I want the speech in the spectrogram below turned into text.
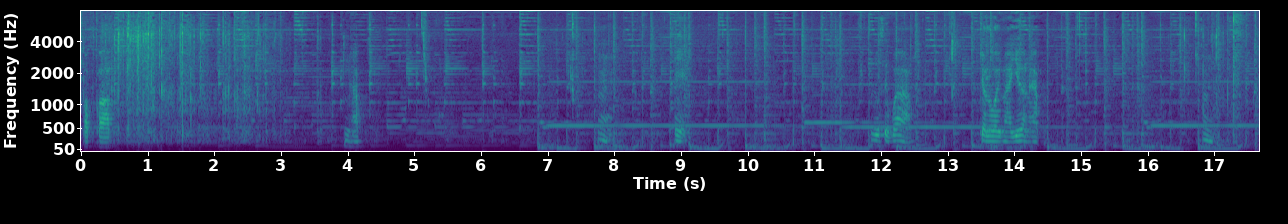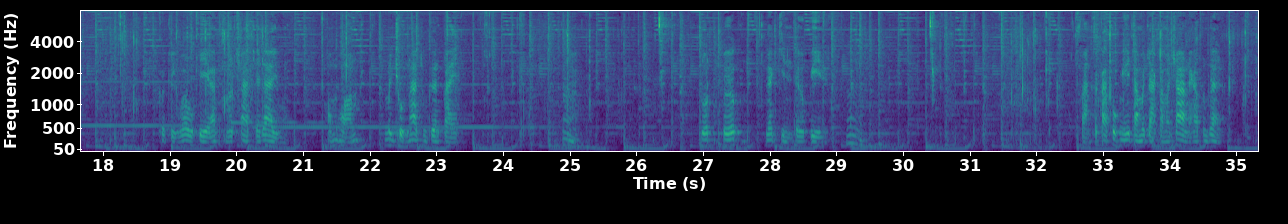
กรอบกรอบๆนี่ครับ อืมนี่ รู้สึกว่าจะโรยมาเยอะนะครับอืมก็ถือว่าโอเคครับ รสชาติใช้ได้อยู่ หอมหอมๆไม่ฉุนมากจนเกินไปอืมรสเฮิร์บและกลิ่นเทอร์ปีนอืมสารสกัดพวกนี้ทำมาจากธรรมชาตินะครับเพื่อน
